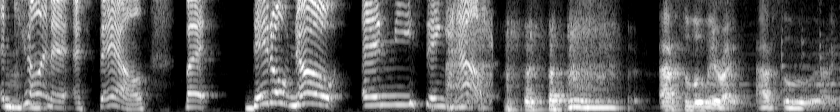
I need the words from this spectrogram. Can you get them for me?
and mm-hmm. killing it at sales. But they don't know anything else. Absolutely right. Absolutely right.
